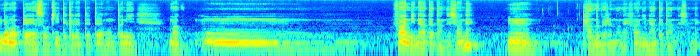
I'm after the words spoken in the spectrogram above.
でもって演奏を聴いてくれてて本当にまあうんファンになってたんでしょうね。うんハンドベルのねファンになってたんでしょうね。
